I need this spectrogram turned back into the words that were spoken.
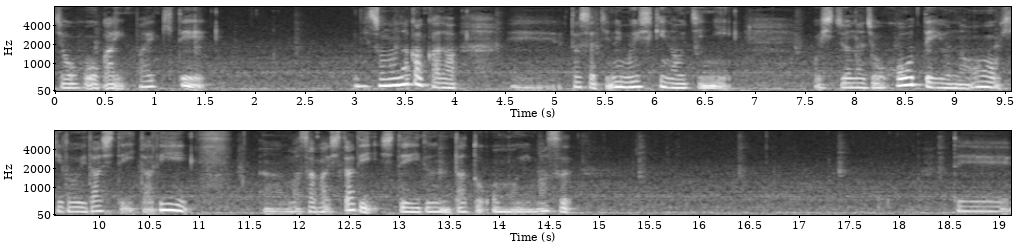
情報がいっぱい来てでその中から、えー私たちね無意識のうちに必要な情報っていうのを拾い出していたり、うんまあ、探したりしているんだと思います。で、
